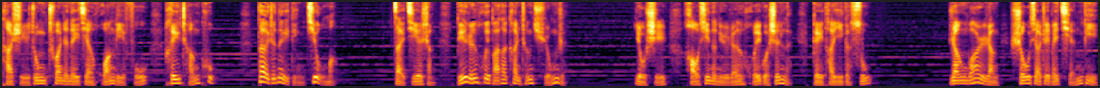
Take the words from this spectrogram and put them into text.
他始终穿着那件黄礼服、黑长裤，戴着那顶旧帽，在街上别人会把他看成穷人。有时，好心的女人回过身来，给他一个苏，让瓦尔让收下这枚钱币，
